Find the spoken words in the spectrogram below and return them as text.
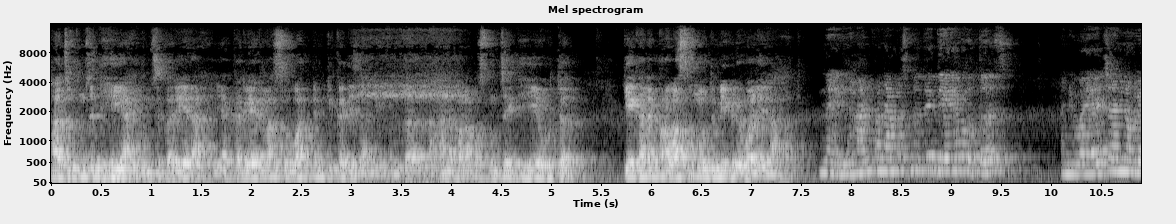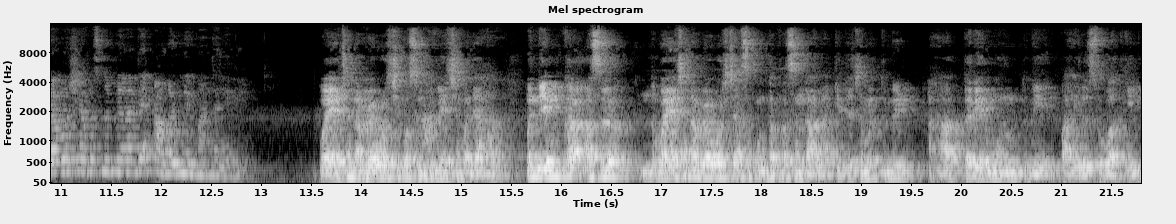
हा जो तुमचं ध्येय आहे तुमचं करिअर आहे या करिअरला सुरुवात नेमकी कधी झाली? नेमकं लहानपणापासून तुमचं एक ध्येय होतं की एखाद्या प्रवासामुळे तुम्ही इकडे वळलेला आहात? नाही लहानपणापासून ते ध्येय होतच. आणि वयाच्या नवव्या वर्षापासून मला ते आवड निर्माण आहे. वयाच्या नवव्या वर्षीपासून. तुम्ही याच्यामध्ये आहात. पण नेमका असं वयाच्या नवव्या वर्षी असा कोणता प्रसंग आला की त्याच्यामध्ये तुम्ही हा करिअर म्हणून तुम्ही पाहायला सुरुवात केली?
